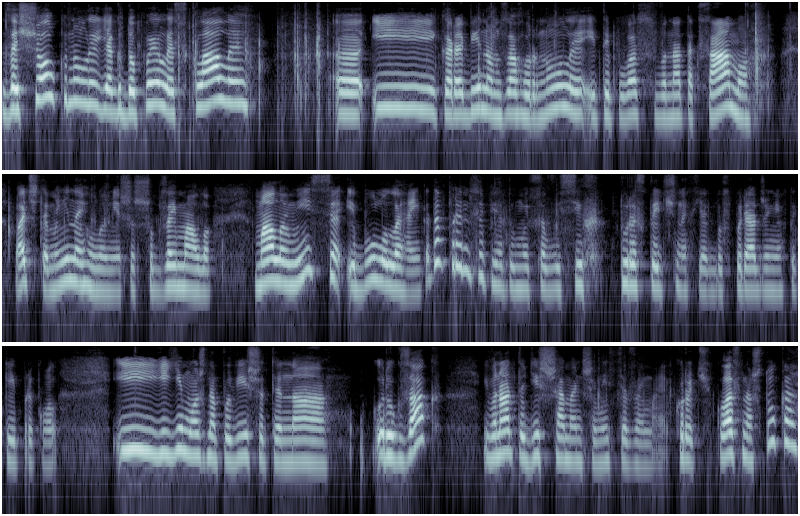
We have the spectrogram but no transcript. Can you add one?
Защолкнули, як допили, склали е, і карабіном загорнули. І, типу, у вас вона так само. Бачите, мені найголовніше, щоб займало мало місця і було легенько. Та, в принципі, я думаю, це в усіх туристичних якби, спорядженнях такий прикол. І її можна повішати на рюкзак, і вона тоді ще менше місця займає. Коротше, класна штука.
